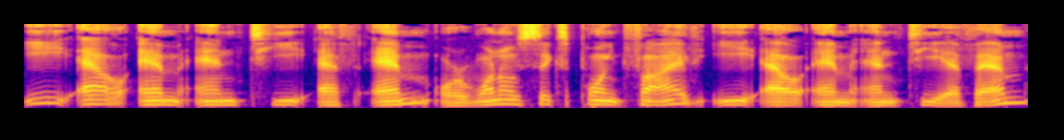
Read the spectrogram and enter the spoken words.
ELMNTFM or 106.5 ELMNTFM.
